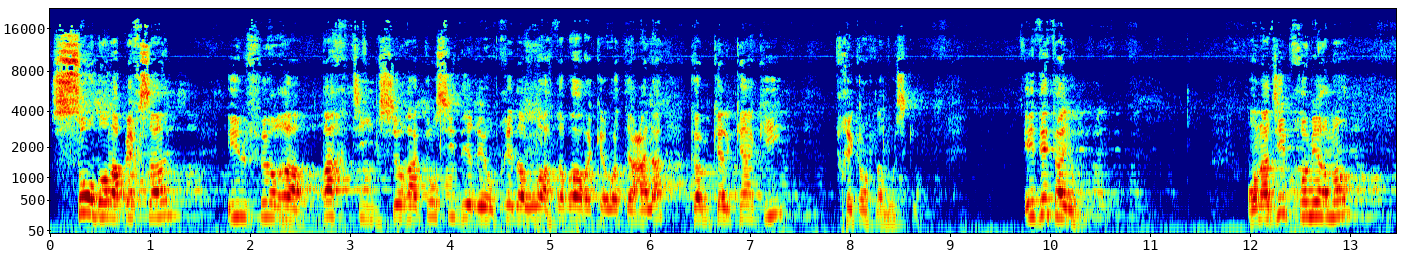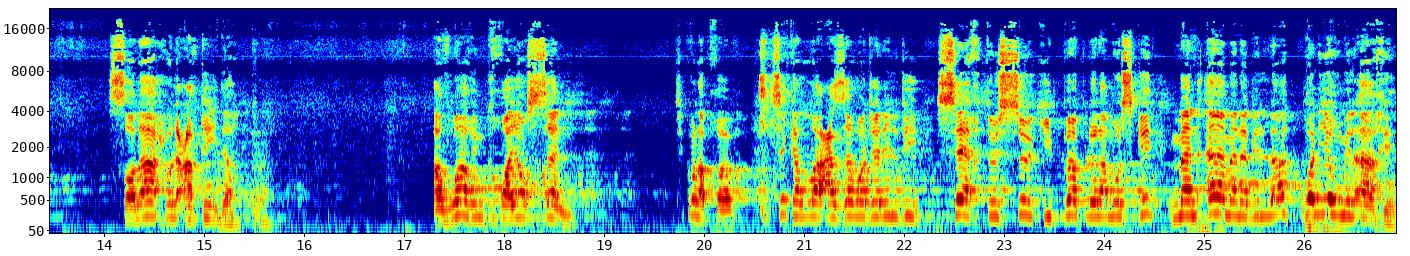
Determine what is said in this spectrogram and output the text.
sont dans la personne, il fera partie, il sera considéré auprès d'Allah comme quelqu'un qui fréquente la mosquée. Et détaillons. On a dit premièrement. Avoir une croyance saine. C'est quoi la preuve? C'est qu'Allah Azza wa il dit certes ceux qui peuplent la mosquée man amana billah wal yawmil akhir.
